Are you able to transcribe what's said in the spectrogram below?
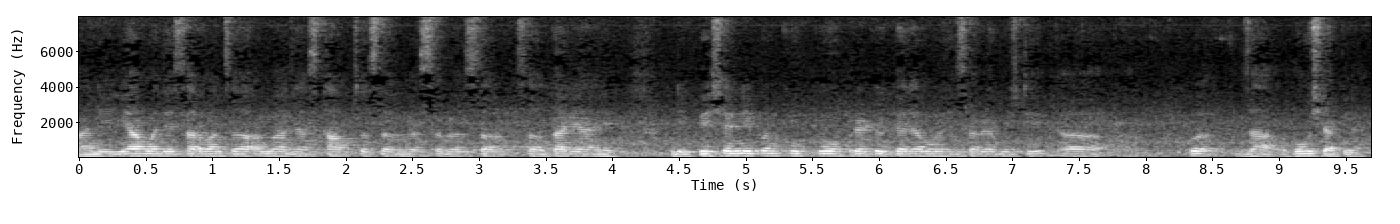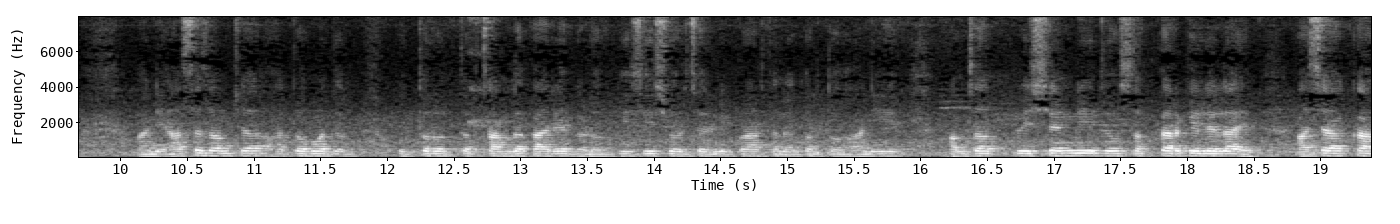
आणि यामध्ये सर्वांचं माझ्या स्टाफचं सगळं सगळं सह सहकार्य आहे. आणि पेशंटनी पण खूप कोऑपरेटिव्ह केल्यामुळे सगळ्या गोष्टी जा होऊ शकल्या. आणि असंच आमच्या हातामधून उत्तरोत्तर चांगलं कार्य घडव हीच ईश्वरचरणी प्रार्थना करतो. आणि आमचा पेशंटनी जो सत्कार केलेला आहे अशा का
